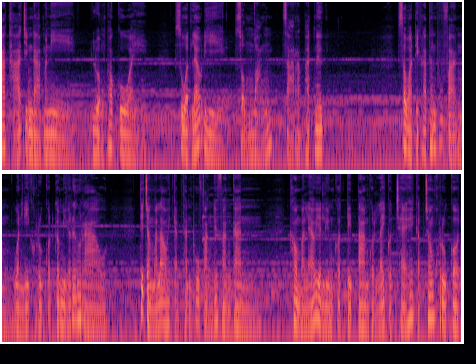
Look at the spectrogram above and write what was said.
าถาจินดามณี หลวงพ่อกวย สวดแล้วดี สมหวังสารพัดนึก สวัสดีครับท่านผู้ฟัง วันนี้ครูกฎก็มีเรื่องราว ที่จะมาเล่าให้กับท่านผู้ฟังได้ฟังกัน เข้ามาแล้วอย่าลืมกดติดตามกดไลค์กดแชร์ให้กับช่องครูกฎ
